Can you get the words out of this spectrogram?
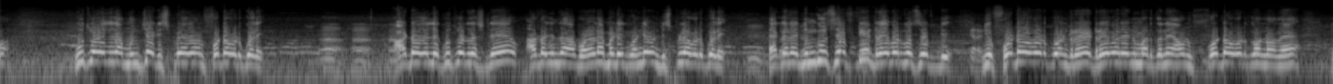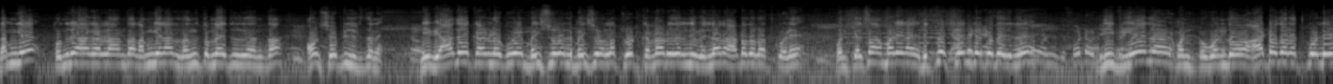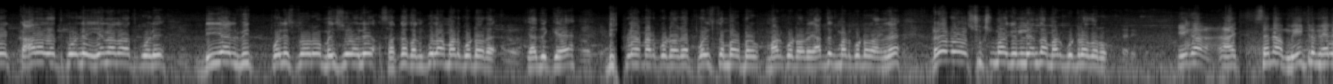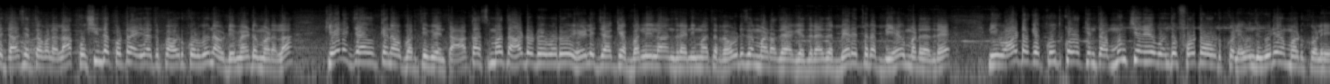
ಕೂತ್ಕೊಳ್ಳೋದಿಲ್ಲ ಮುಂಚೆ ಡಿಸ್ಪ್ಲೇ ಒಂದು ಫೋಟೋ ಹೊಡ್ಕೊಳ್ಳಿ. ಆಟೋದಲ್ಲಿ ಕೂತ್ಕೊಂಡ ತಕ್ಷಣ ಆಟೋದಿಂದ ಒಳಗಡೆ ಮಾಡಿಕೊಂಡು ಒಂದು ಡಿಸ್ಪ್ಲೇ ಹೊಡ್ಕೊಳ್ಳಿ. ಯಾಕಂದ್ರೆ ನಿಮಗೂ ಸೇಫ್ಟಿ ಡ್ರೈವರ್ಗೂ ಸೇಫ್ಟಿ ನೀವು ಫೋಟೋ ಹೊಡ್ಕೊಂಡ್ರೆ ಡ್ರೈವರ್ ಏನು ಮಾಡ್ತಾನೆ? ಅವ್ನು ಫೋಟೋ ಹೊಡ್ಕೊಂಡವನೆ ನಮಗೆ ತೊಂದರೆ ಆಗಲ್ಲ ಅಂತ ನಮಗೇನಾದ್ರು ನಂಗೆ ತೊಂದರೆ ಆಯ್ತದೆ ಅಂತ ಅವ್ನು ಸೇಫ್ಟಿಲಿ ಇರ್ತಾನೆ. ನೀವು ಯಾವುದೇ ಕಾರಣಕ್ಕೂ ಮೈಸೂರಲ್ಲಿ ಮೈಸೂರಲ್ಲ ಟೋಟ್ ಕರ್ನಾಟಕದಲ್ಲಿ ನೀವು ಎಲ್ಲರೂ ಆಟೋದಲ್ಲಿ ಹತ್ಕೊಳ್ಳಿ. ಒಂದು ಕೆಲಸ ಮಾಡಿ ನಾನು ರಿಕ್ವೆಸ್ಟ್ ಏನು ಕೇಳ್ಕೊತಾ ಇದ್ದೀನಿ. ನೀವು ಏನು ಒಂದು ಒಂದು ಆಟೋದಲ್ಲಿ ಹತ್ಕೊಳ್ಳಿ ಕಾರಲ್ಲಿ ಹತ್ಕೊಳ್ಳಿ ಏನಾರು ಹತ್ಕೊಳ್ಳಿ ಡಿ ಎಲ್ ವಿತ್ ಪೊಲೀಸ್ನವರು ಮೈಸೂರಲ್ಲಿ ಸಖತ್ ಅನುಕೂಲ ಮಾಡಿಕೊಟ್ಟವ್ರೆ. ಅದಕ್ಕೆ ಡಿಸ್ಪ್ಲೇ ಮಾಡಿಕೊಟ್ಟವ್ರೆ ಪೊಲೀಸ್ ನಂಬರ್ ಮಾಡಿಕೊಟ್ಟವ್ರೆ ಯಾವುದಕ್ಕೆ ಮಾಡಿಕೊಟ್ಟವ್ರೆ ಅಂದರೆ ಡ್ರೈವರ್ ಸೂಕ್ಷ್ಮವಾಗಿರಲಿ ಅಂತ ಮಾಡಿಕೊಟ್ಟಿರೋದವರು. ಈಗ ಆಯ್ತು. ಸರ್ ನಾವು ಮೀಟ್ರ್ ಮೇಲೆ ಜಾಸ್ತಿ ತಗೊಳ್ಳಲ್ಲ ಖುಷಿಯಿಂದ ಕೊಟ್ಟರೆ ಐವತ್ತು ರೂಪಾಯಿ ಅವ್ರು ಕೊಡ್ಬೋದು ನಾವು ಡಿಮ್ಯಾಂಡ್ ಮಾಡಲ್ಲ. ಕೇಳಿದ ಜಾಗಕ್ಕೆ ನಾವು ಬರ್ತೀವಿ ಅಂತ. ಅಕಸ್ಮಾತ್ ಆಟೋ ಡ್ರೈವರು ಹೇಳಿದ ಜಾಗಕ್ಕೆ ಬರಲಿಲ್ಲ ಅಂದರೆ ನಿಮ್ಮ ಹತ್ರ ರೌಡಿಸಮ್ ಮಾಡೋದೇ ಆಗಿದ್ರೆ ಅದೇ ಬೇರೆ ಥರ ಬಿಹೇವ್ ಮಾಡೋದಾದ್ರೆ ನೀವು ಆಟೋಗೆ ಕೂತ್ಕೊಳ್ಳೋಕ್ಕಿಂತ ಮುಂಚೆನೇ ಒಂದು ಫೋಟೋ ಹೊಡ್ಕೊಳ್ಳಿ ಒಂದು ವಿಡಿಯೋ ಮಾಡ್ಕೊಳ್ಳಿ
